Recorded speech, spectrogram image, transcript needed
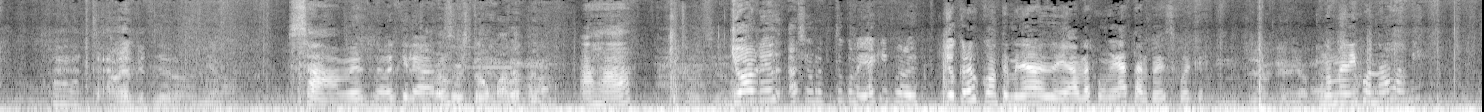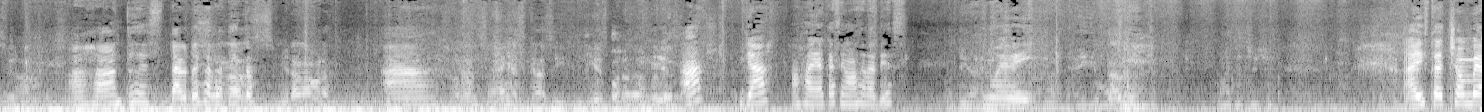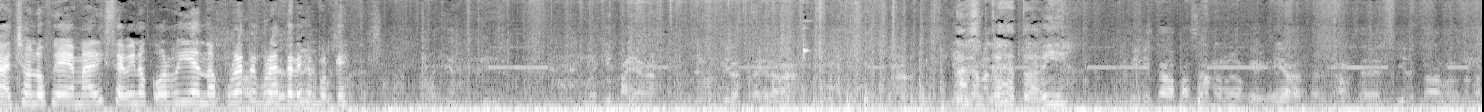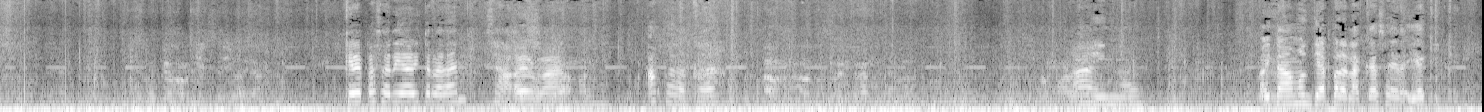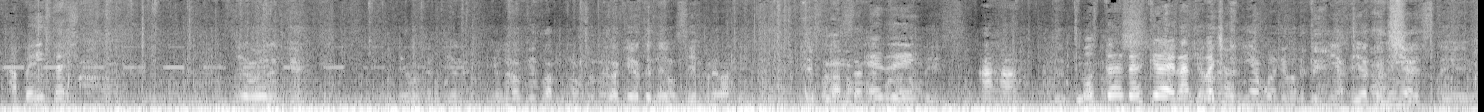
Para a acá. ver qué tiene la venía. Saber, a ver qué le a agarró. ser estado mala, pero. Ajá. Yo hablé hace un ratito con la Jackie, pero yo creo que cuando terminé de hablar con ella, tal vez fue que no me dijo nada a mí. Ajá, entonces tal vez al ratito. Mira la hora, Ah, son las ver. 10 casi, 10 para las 10. Ah, ya. Ajá, ya casi vamos a las 10. Mira, Nueve y-. Ahí está Chon, ve a Chon, lo fui a llamar y se vino corriendo. Apúrate, apúrate, le dije, ¿por qué? Y aquí para allá tenemos que ir a traer a... a- su casa todavía. qué estaba pasando, no que ella, a decir, estaba hablando más Creo que a ¿Qué le pasaría ahorita a la Dani? A ver, va. Ah, para acá. Ay, no. Ahorita vamos ya para la casa de la Jackie, que apenas. Sí, a ver qué, qué es lo que tiene. Yo creo que es la misma enfermedad que ella ha tenido siempre, va. Es plano. Es por la de- nariz. Ajá. De Vos tenés que ir ¿Qué adelante, es lo que tenía, pues? ¿Qué es lo que ¿Qué? tenía? Ella Ah, tenía, este...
